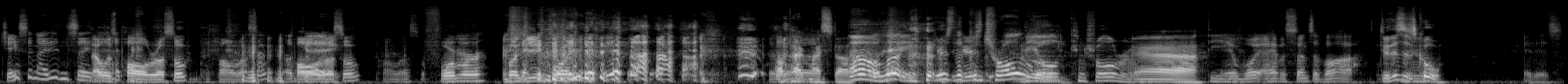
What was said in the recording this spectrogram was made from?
Jason, I didn't say that. That was Paul Russell. Paul Russell. Okay. Paul Russell, Paul Russell. former Bungie employee. I'll pack my stuff. Oh, look, hey. here's the control the, room. old control room. Yeah, The, Yeah, boy, I have a sense of awe. Dude, this is cool. It is.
